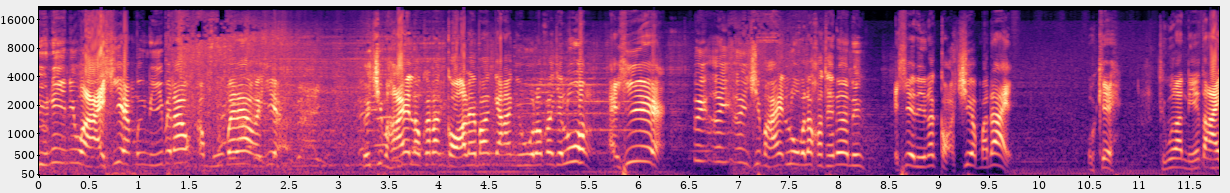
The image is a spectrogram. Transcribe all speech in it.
อยู่นี่นี่หว่าไอ้เชี่ยมึงหนีไปแล้วเอาหมูไปแล้วไอ้เชี่ยเฮ้ยชิบหายเรากำลังเกาะอะไรบางอย่างอยู่เรากำลังจะล่วงไอ้เชี่ยเอ้ยเอ้ยเอ้ยชิบหายล่วงไปแล้วคอนเทนเนอร์หนึงไอ้เชี่ยดีนะเกาะเชือกมาได้โอเค ถึงเวลาหนีตาย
